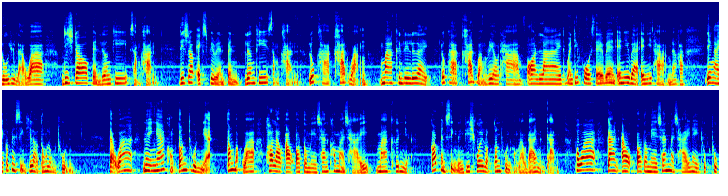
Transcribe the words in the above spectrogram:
รู้อยู่แล้วว่าดิจิทัลเป็นเรื่องที่สำคัญดิจิทัล experience เป็นเรื่องที่สำคัญ ลูกค้าคาดหวังมากขึ้นเรื่อยๆ ลูกค้าคาดหวัง real time ออนไลน์24/7 anywhere anytime นะคะ ยังไงก็เป็นสิ่งที่เราต้องลงทุน แต่ว่าในแง่ของต้นทุนเนี่ยต้องบอกว่าพอเราเอา automation เข้ามาใช้มากขึ้นเนี่ย ก็เป็นสิ่งหนึ่งที่ช่วยลดต้นทุนของเราได้เหมือนกัน เพราะว่าการเอา automation มาใช้ในทุก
